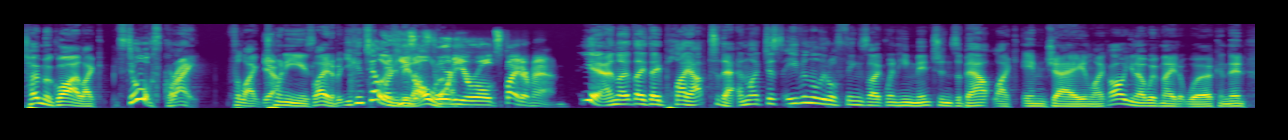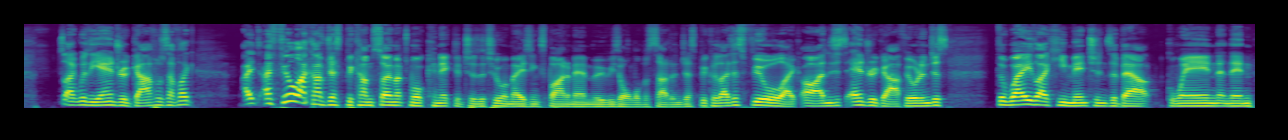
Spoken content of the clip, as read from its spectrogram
Tobey Maguire, like, still looks great for like Yeah. twenty years later, but you can tell he's, he's a a bit older. forty-year-old Spider-Man. Yeah, and like they, they play up to that, and like just even the little things like when he mentions about like MJ and like oh you know we've made it work, and then it's like with the Andrew Garfield stuff, like I, I feel like I've just become so much more connected to the two Amazing Spider-Man movies all of a sudden, just because I just feel like oh and just Andrew Garfield and just the way like he mentions about Gwen, and then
